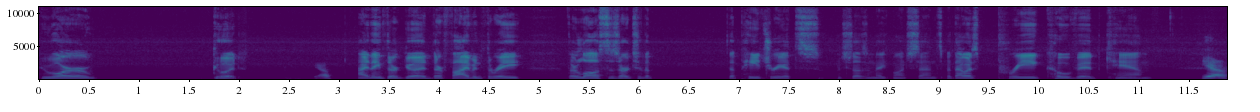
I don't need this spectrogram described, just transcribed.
who are good. Yep. I think they're good. They're five and three. Their losses are to the the Patriots, which doesn't make much sense. But that was pre-COVID Cam. yeah,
